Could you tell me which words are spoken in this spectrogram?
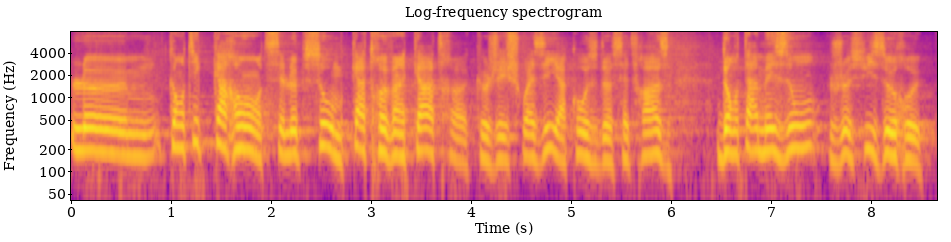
Le cantique 40, c'est le psaume 84 que j'ai choisi à cause de cette phrase Dans ta maison, je suis heureux.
